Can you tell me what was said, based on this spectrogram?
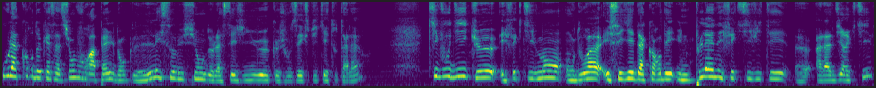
où la Cour de cassation vous rappelle donc les solutions de la CJUE que je vous ai expliqué tout à l'heure, qui vous dit que effectivement on doit essayer d'accorder une pleine effectivité euh, à la directive,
